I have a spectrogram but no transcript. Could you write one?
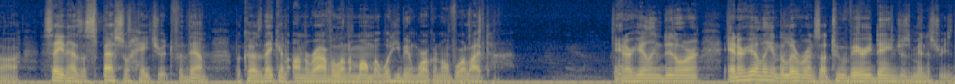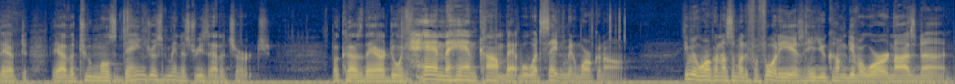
uh, Satan has a special hatred for them because they can unravel in a moment what he's been working on for a lifetime. Inner healing, inner healing and deliverance are two very dangerous ministries. They are, they are the two most dangerous ministries at a church because they are doing hand to hand combat with what Satan been working on. He's been working on somebody for 40 years, and here you come give a word, and now it's done.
